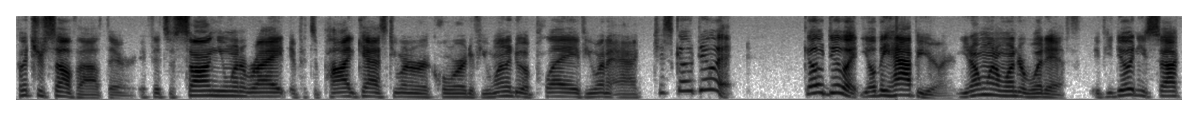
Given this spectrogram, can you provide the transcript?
Put yourself out there. If it's a song you want to write, if it's a podcast you want to record, if you want to do a play, if you want to act, just go do it go do it. You'll be happier. You don't want to wonder what if. If you do it and you suck,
